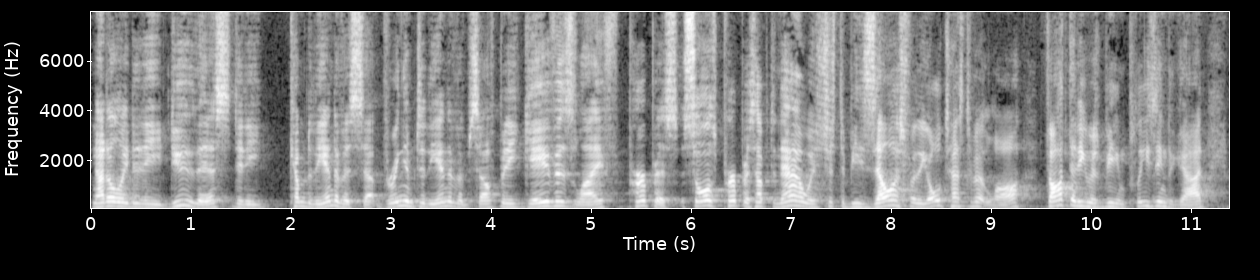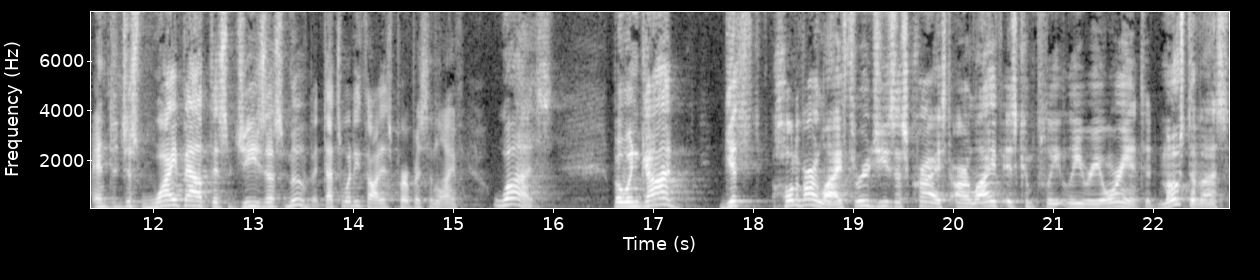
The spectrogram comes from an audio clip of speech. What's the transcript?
Not only did he do this, did he come to the end of himself, bring him to the end of himself, but he gave his life purpose. Saul's purpose up to now was just to be zealous for the Old Testament law, thought that he was being pleasing to God, and to just wipe out this Jesus movement. That's what he thought his purpose in life was. But when God gets hold of our life through Jesus Christ, our life is completely reoriented. Most of us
